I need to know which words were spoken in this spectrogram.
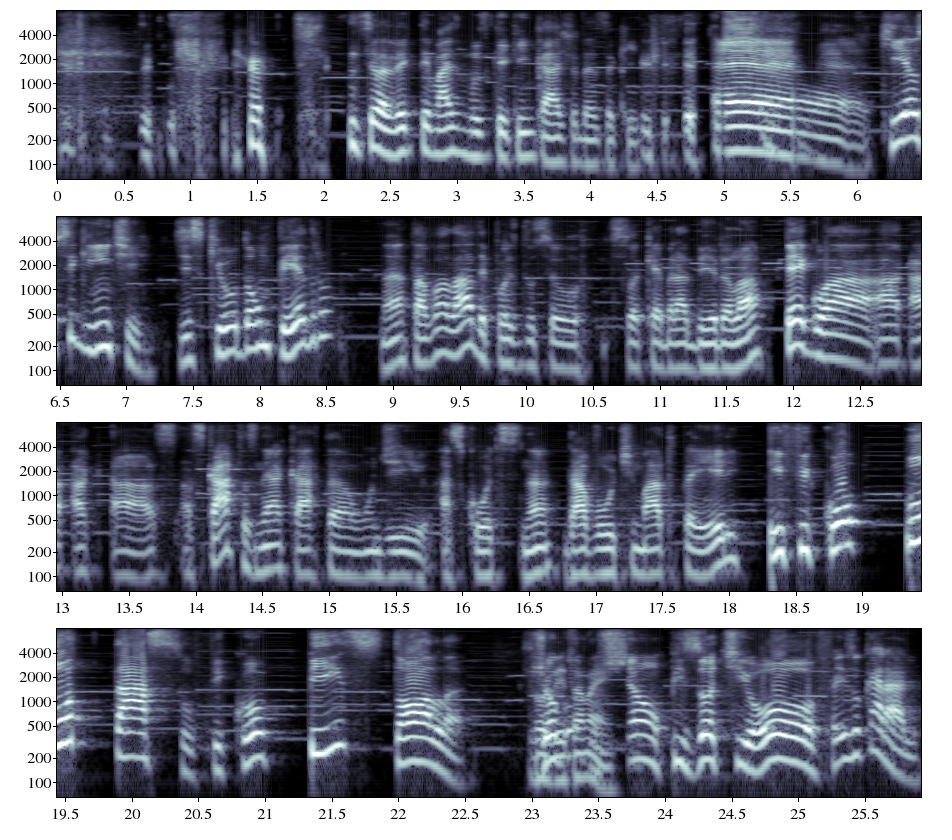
Você vai ver que tem mais música que encaixa nessa aqui. É, que é o seguinte: diz que o Dom Pedro, né, tava lá depois do seu sua quebradeira lá, pegou a, a- a- as, as cartas, né, a carta onde as cortes, né, davam o ultimato pra ele e ficou putaço, ficou pistola. Jogou também. no chão, pisoteou, fez o caralho.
